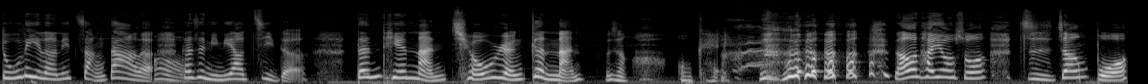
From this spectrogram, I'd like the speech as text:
独立了，你长大了，但是你一定要记得，登天难，求人更难。”我想。OK，然后他又说：“纸张薄，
